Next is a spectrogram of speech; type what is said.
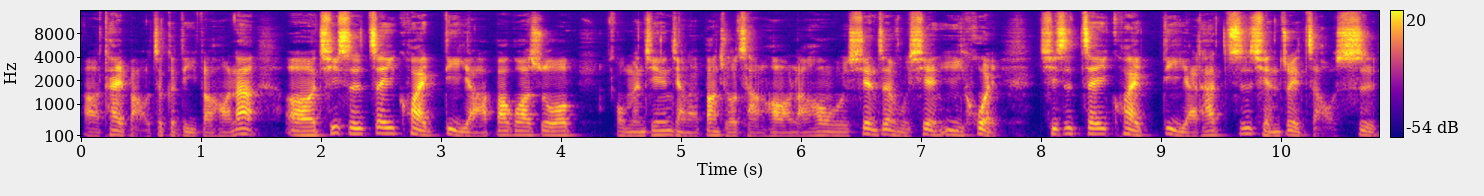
啊，太保这个地方哈，那呃，其实这一块地啊，包括说我们今天讲的棒球场哈，然后县政府、县议会，其实这一块地啊，它之前最早是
